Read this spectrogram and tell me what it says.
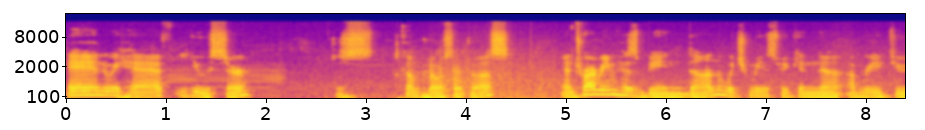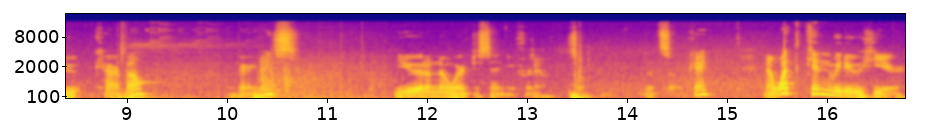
And we have user. Just come closer to us. And Trireme has been done, which means we can uh, upgrade to Caravel. Very nice. You don't know where to send you for now, so that's okay. Now what can we do here?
